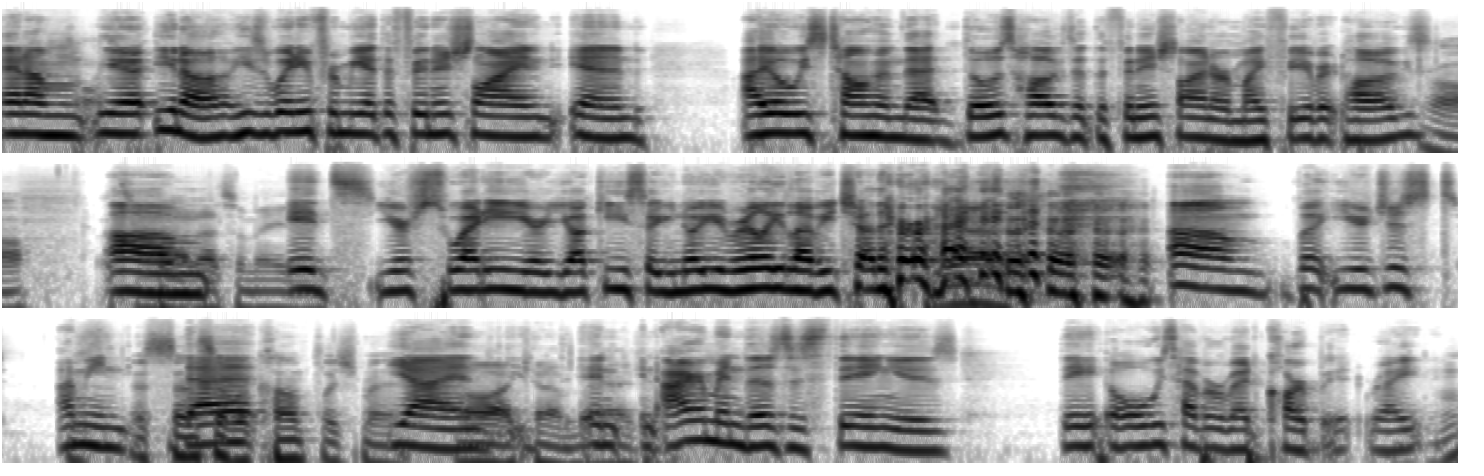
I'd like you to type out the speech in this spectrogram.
and I'm yeah, you know, he's waiting for me at the finish line, and I always tell him that those hugs at the finish line are my favorite hugs. Oh, oh, that's amazing. It's you're sweaty, you're yucky, so you know you really love each other, right? um, but you're just, I mean, A sense that, of accomplishment. yeah, and, Oh, I can imagine. and Ironman does this thing is they always have a red carpet, right? Mm-hmm.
